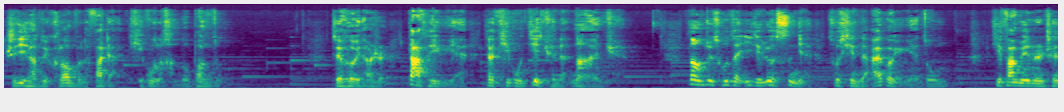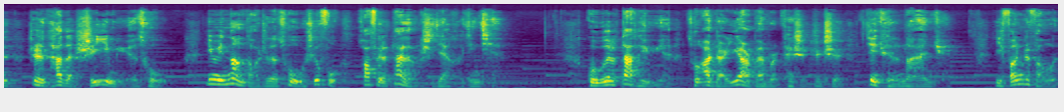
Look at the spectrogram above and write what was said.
实际上对 Chrome 的发展提供了很多帮助。最后一条是，大腿语言将提供健全的 NaN 安全。NaN 最初在一九六四年出现在 Algo 语言中，其发明人称这是他的十亿美元错误，因为浪导致的错误修复花费了大量的时间和金钱。谷歌的大特语言从2.12版本开始支持健全的浪安全，以防止访问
